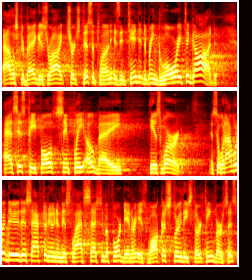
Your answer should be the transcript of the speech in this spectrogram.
Alistair Begg is right. Church discipline is intended to bring glory to God as his people simply obey his word. And so, what I want to do this afternoon in this last session before dinner is walk us through these 13 verses.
